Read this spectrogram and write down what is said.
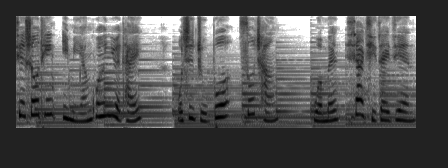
谢收听一米阳光音乐台，我是主播苏长，我们下期再见。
